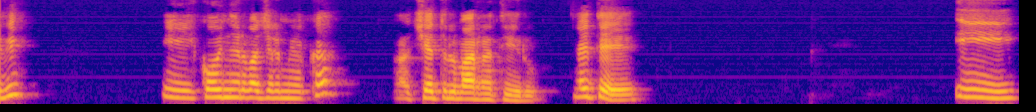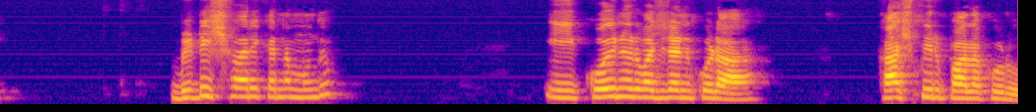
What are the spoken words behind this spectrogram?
ఇది ఈ కోవి నిర్వచనం యొక్క చేతులు మారిన తీరు. అయితే ఈ బ్రిటిష్ వారి కన్నా ముందు ఈ కోహినూర్ వజ్రాన్ని కూడా కాశ్మీర్ పాలకుడు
